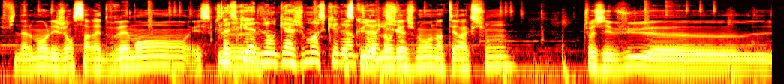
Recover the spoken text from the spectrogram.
finalement les gens s'arrêtent vraiment? Est-ce que Est-ce qu'il y a de l'engagement? Est-ce qu'il y a de y a l'engagement, l'interaction? Tu vois, j'ai vu euh,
